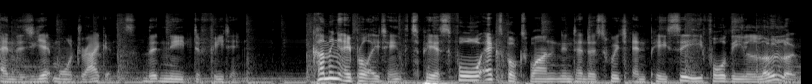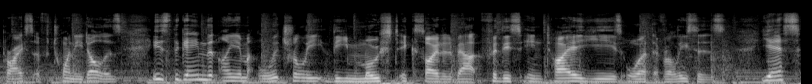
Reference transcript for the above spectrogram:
and there's yet more dragons that need defeating. Coming April 18th to PS4, Xbox One, Nintendo Switch and PC for the low low price of $20 is the game that I am literally the most excited about for this entire year's worth of releases. Yes,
